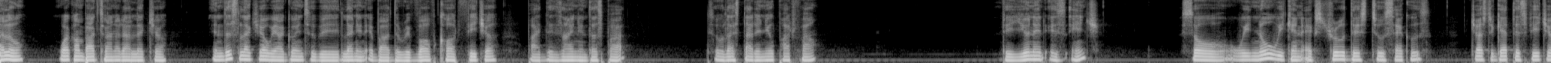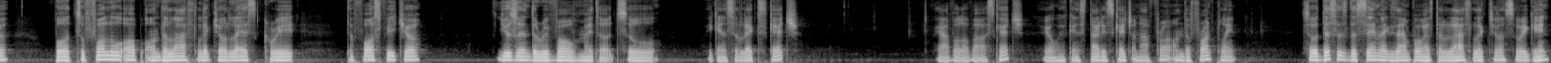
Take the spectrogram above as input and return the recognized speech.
Hello, welcome back to another lecture. In this lecture, we are going to be learning about the revolve cut feature by designing this part. So let's start a new part file. The unit is inch. So we know we can extrude these two circles just to get this feature. But to follow up on the last lecture, let's create the first feature using the revolve method. So we can select sketch. We have all of our sketch. And we can start a sketch on our front on the front plane. So this is the same example as the last lecture. So again,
